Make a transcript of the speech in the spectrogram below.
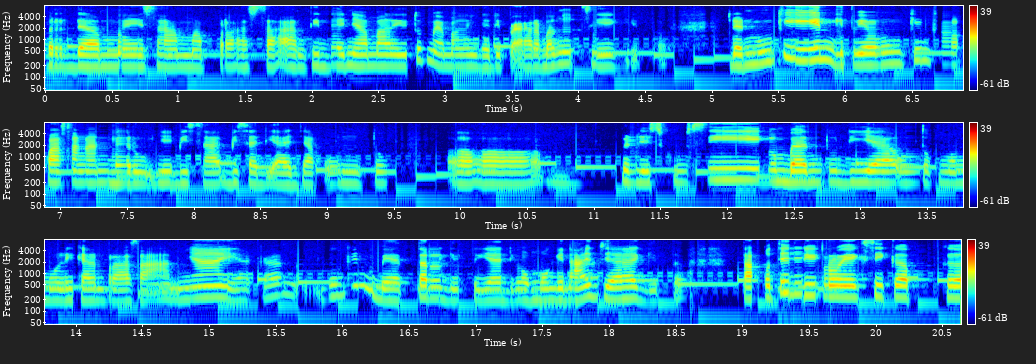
Berdamai sama perasaan tidak nyaman itu memang jadi PR banget sih gitu. Dan mungkin gitu ya, mungkin kalau pasangan barunya bisa bisa diajak untuk eh, berdiskusi, membantu dia untuk memulihkan perasaannya ya kan, mungkin better gitu ya diomongin aja gitu. Takutnya jadi proyeksi ke ke,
